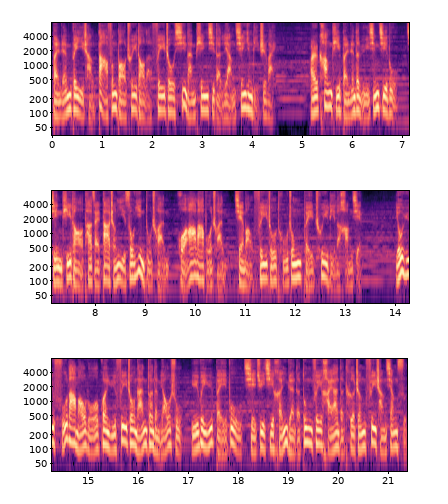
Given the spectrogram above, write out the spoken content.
本人被一场大风暴吹到了非洲西南偏西的两千英里之外，而康提本人的旅行记录仅提到他在搭乘一艘印度船或阿拉伯船前往非洲途中被吹离了航线。由于弗拉毛罗关于非洲南端的描述与位于北部且距其很远的东非海岸的特征非常相似，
